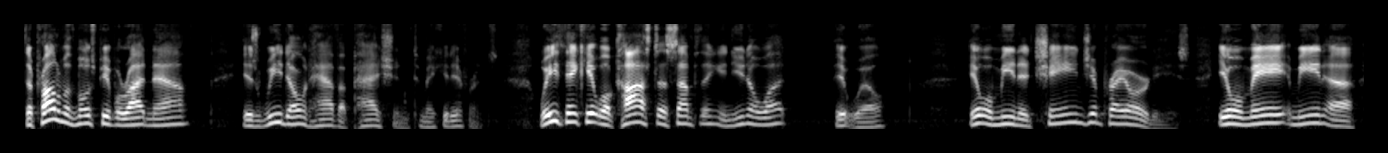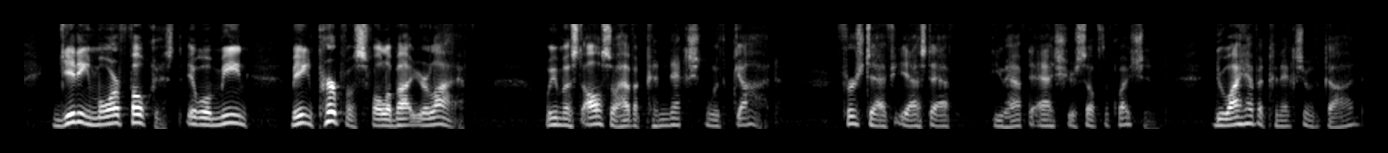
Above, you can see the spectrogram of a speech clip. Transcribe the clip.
The problem with most people right now is we don't have a passion to make a difference. We think it will cost us something, and you know what? It will. It will mean a change in priorities. It will may, mean a getting more focused. It will mean being purposeful about your life. We must also have a connection with God. First, you have to, you have to ask yourself the question Do I have a connection with God?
